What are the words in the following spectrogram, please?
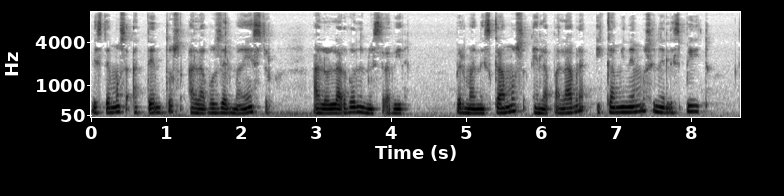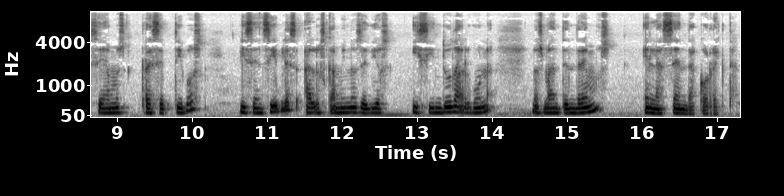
Estemos atentos a la voz del Maestro a lo largo de nuestra vida permanezcamos en la palabra y caminemos en el Espíritu, seamos receptivos y sensibles a los caminos de Dios y sin duda alguna nos mantendremos en la senda correcta.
